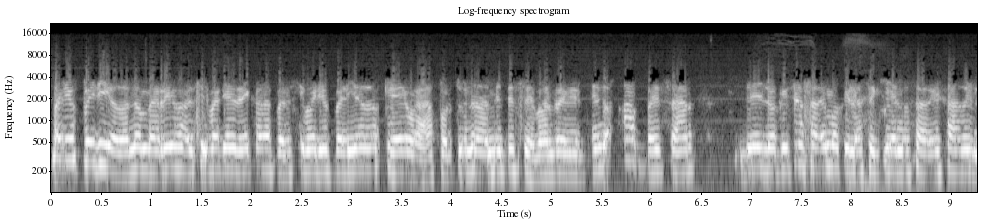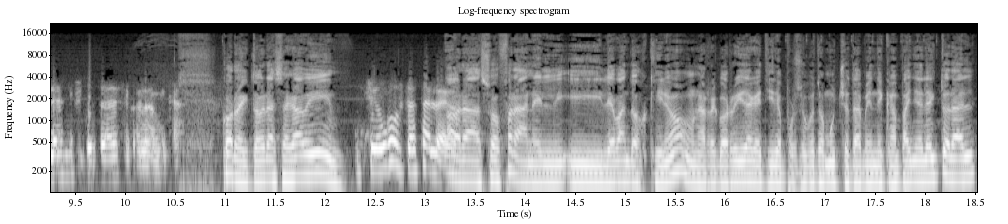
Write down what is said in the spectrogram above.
varios periodos, no me arriesgo a decir varias décadas, pero sí varios periodos que afortunadamente se van revirtiendo a pesar de lo que ya sabemos que la sequía nos ha dejado y las dificultades económicas. Correcto, gracias Gaby. Sí, un gusto, hasta luego. Ahora, Sofran el, y Lewandowski, ¿no? Una recorrida que tiene por supuesto mucho también de campaña electoral.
